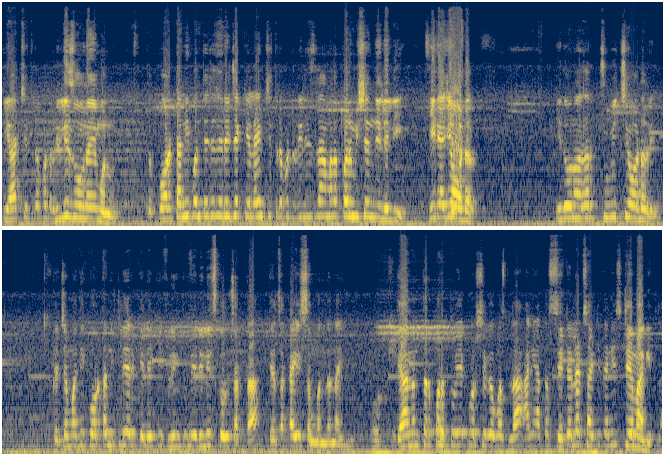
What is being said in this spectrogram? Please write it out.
की हा चित्रपट रिलीज होऊ नये म्हणून तर कोर्टाने पण त्याचे रिजेक्ट केलं आणि चित्रपट रिलीजला आम्हाला परमिशन दिलेली. ही त्याची ऑर्डर ही दोन हजार चोवीसची ऑर्डर आहे. त्याच्यामध्ये कोर्टाने क्लिअर केले की फिल्म तुम्ही रिलीज करू शकता त्याचा काही संबंध नाही त्यानंतर परत तो एक वर्ष ग बसला आणि आता सॅटेलाइटसाठी त्यांनी स्टे मागितला.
